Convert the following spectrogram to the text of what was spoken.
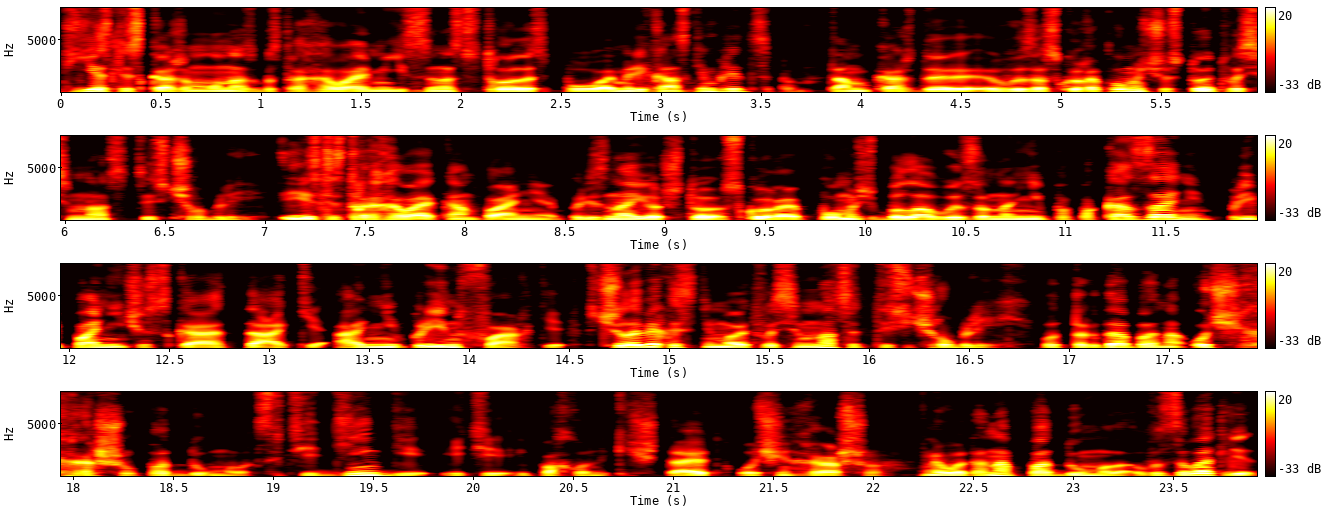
Если, скажем, у нас бы страховая медицина строилась по американским принципам, там каждый вызов скорой помощи стоит 18 тысяч рублей. И если страховая компания признает, что скорая помощь была вызвана не по показаниям, при панической атаке, а не при инфаркте, с человека снимают 18 тысяч рублей. Вот тогда бы она очень хорошо подумала. Кстати, деньги эти ипохондрии ипохондрики считают очень хорошо. Вот она подумала, вызывать ли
